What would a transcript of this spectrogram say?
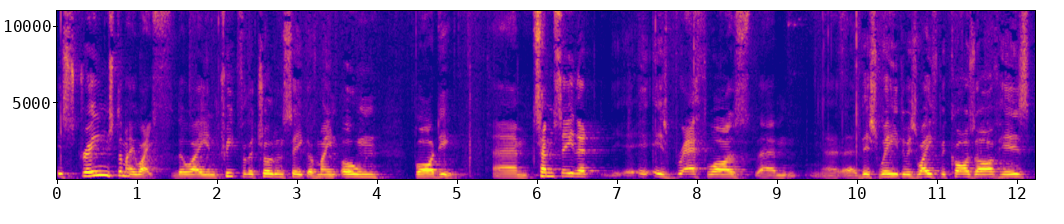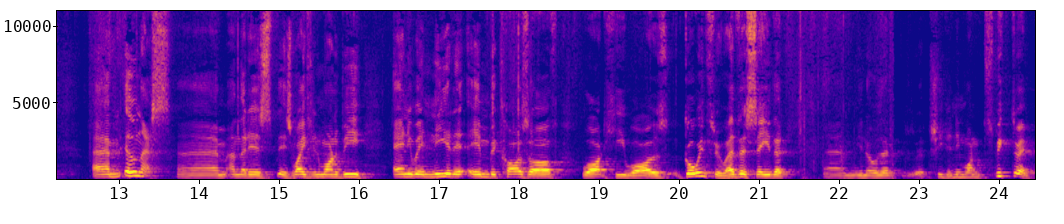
is strange to my wife, though I entreat for the children's sake of mine own body. Um, some say that his breath was um, this way to his wife because of his um, illness, um, and that his, his wife didn't want to be anywhere near him because of what he was going through. Others say that, um, you know, that she didn't even want to speak to him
